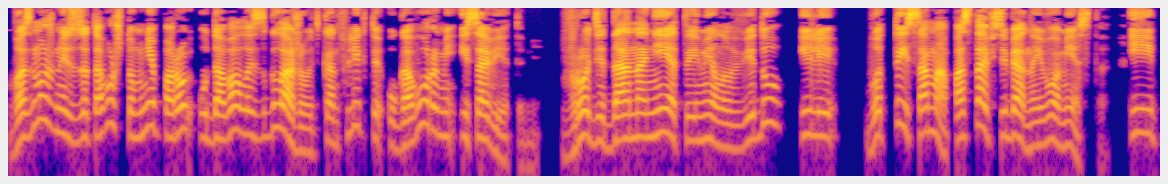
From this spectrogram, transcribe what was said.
Возможно, из-за того, что мне порой удавалось сглаживать конфликты уговорами и советами. Вроде «да она не это имела в виду» или «вот ты сама поставь себя на его место» и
